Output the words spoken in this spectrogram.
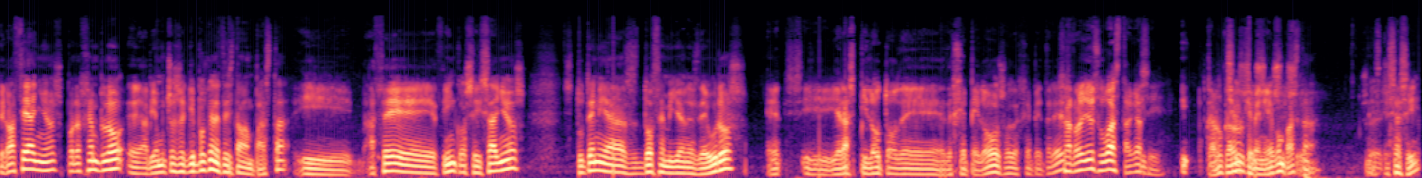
pero hace años, por ejemplo, eh, había muchos equipos que necesitaban pasta. Y hace 5 o 6 años, si tú tenías 12 millones de euros eh, y eras piloto de, de GP2 o de GP3. Desarrollo subasta casi. y- claro, claro, Sí, que sí, venía sí, con pasta. Sí. Es, es así.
